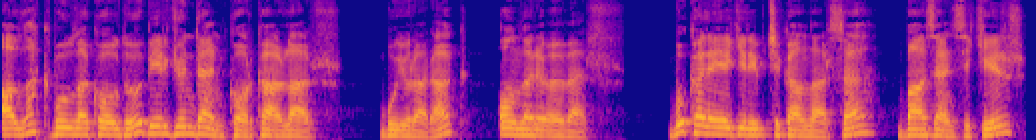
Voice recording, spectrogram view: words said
allak bullak olduğu bir günden korkarlar. Buyurarak onları över. Bu kaleye girip çıkanlarsa bazen zikir,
